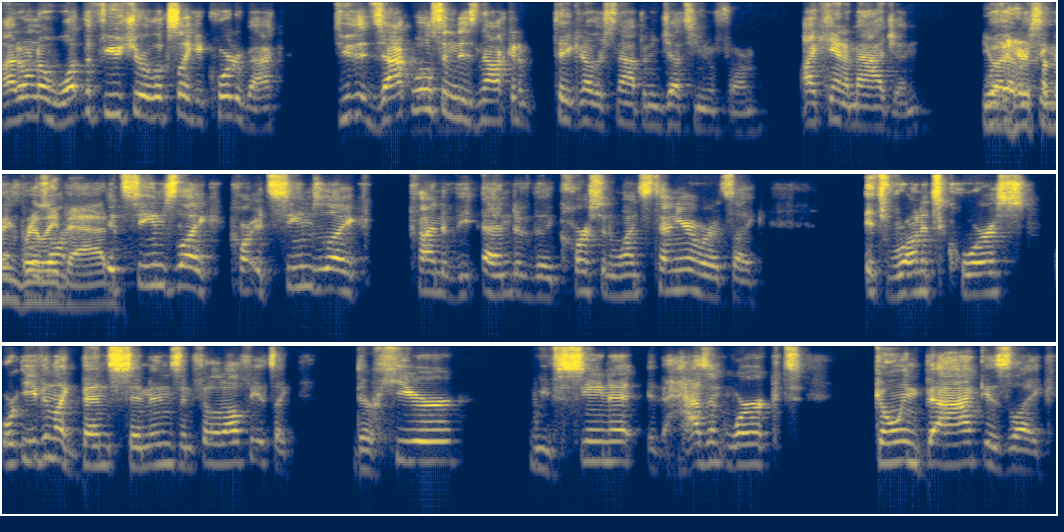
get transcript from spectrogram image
I don't know what the future looks like at quarterback. Do you think Zach Wilson is not going to take another snap in a Jets uniform? I can't imagine. You want to hear something really on. bad? It seems like it seems like kind of the end of the Carson Wentz tenure, where it's like it's run its course, or even like Ben Simmons in Philadelphia. It's like they're here, we've seen it, it hasn't worked. Going back is like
